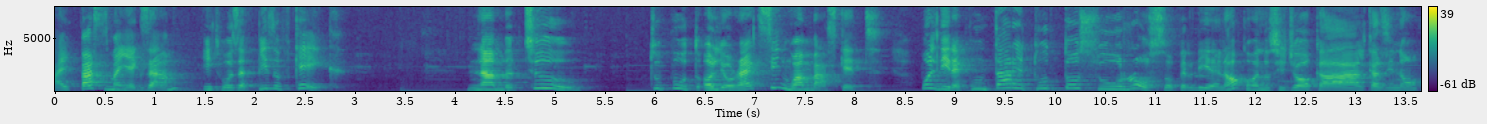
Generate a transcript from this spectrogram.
I passed my exam, it was a piece of cake. Number two. To put all your eggs in one basket. Vuol dire puntare tutto sul rosso, per dire, no? Quando si gioca al casino.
